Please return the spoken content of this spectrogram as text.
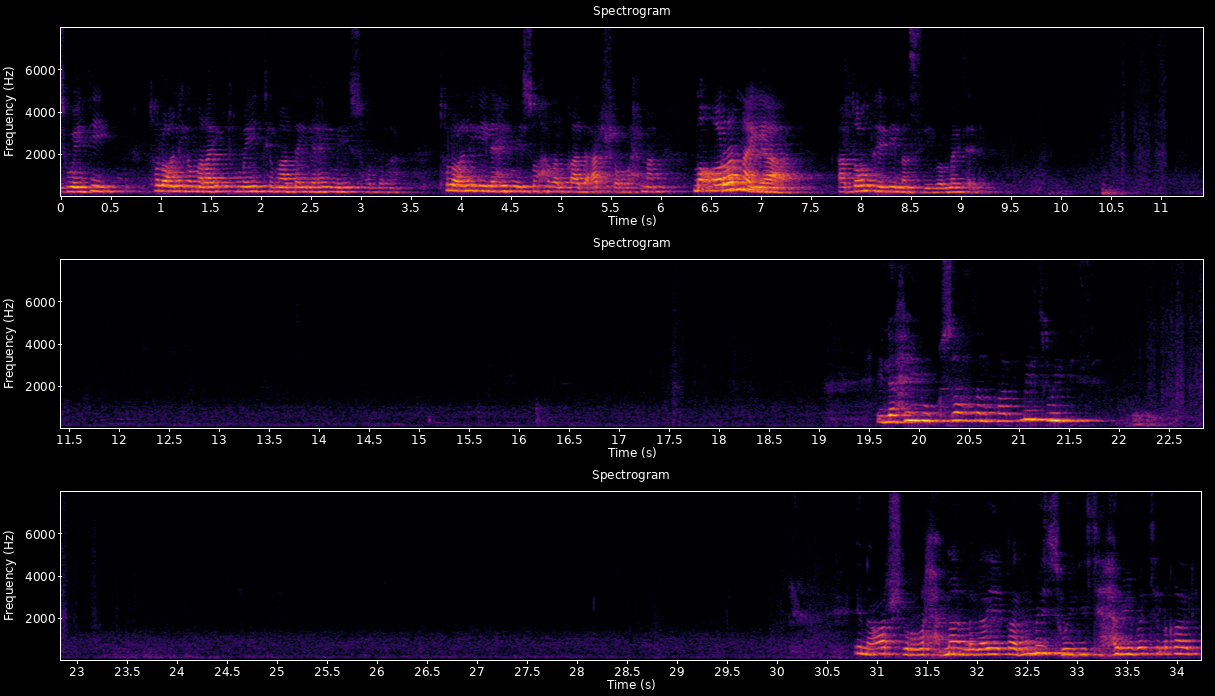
isweydii talo aniga malaa'igtu ma ii timaada ilaahay ma ii soo talo aniga ilaahay ma ii soo hadal qaada carshi raxmaan. Ma oranayaa addoontaydii nasiibo matala ilaahay buu ku soo hadal qaaday ma isweydiisay in carshi raxmaan lagaa yaqaano ma isweydiisay xabiibati lqaaliya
